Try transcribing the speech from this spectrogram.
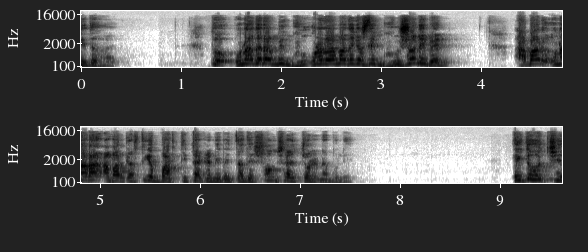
দিতে হয়। তো ওনাদের আপনি ওনারা আমাদের কাছে ঘুষও নেবেন আবার ওনারা আমার কাছ থেকে বাড়তি টাকা নেবেন তাদের সংসার চলে না বলে। এই তো হচ্ছে।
